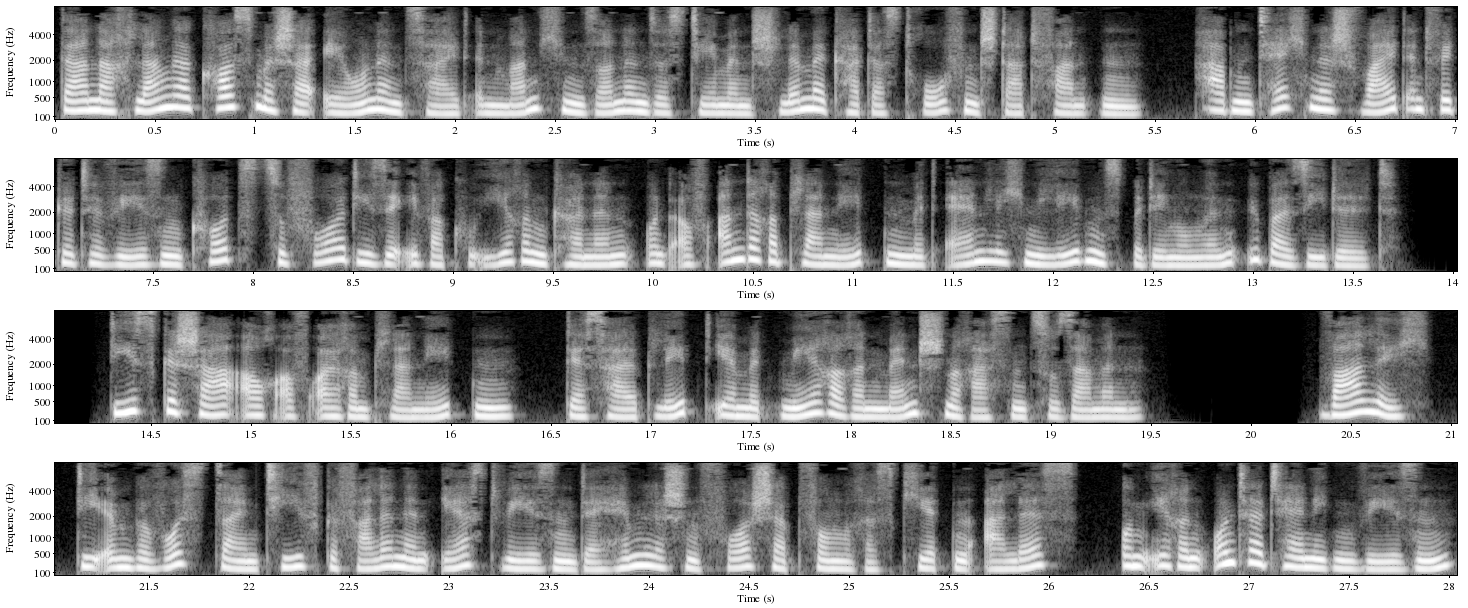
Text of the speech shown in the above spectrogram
Da nach langer kosmischer Äonenzeit in manchen Sonnensystemen schlimme Katastrophen stattfanden, haben technisch weit entwickelte Wesen kurz zuvor diese evakuieren können und auf andere Planeten mit ähnlichen Lebensbedingungen übersiedelt. Dies geschah auch auf eurem Planeten, deshalb lebt ihr mit mehreren Menschenrassen zusammen. Wahrlich, die im Bewusstsein tief gefallenen Erstwesen der himmlischen Vorschöpfung riskierten alles, um ihren untertänigen Wesen,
